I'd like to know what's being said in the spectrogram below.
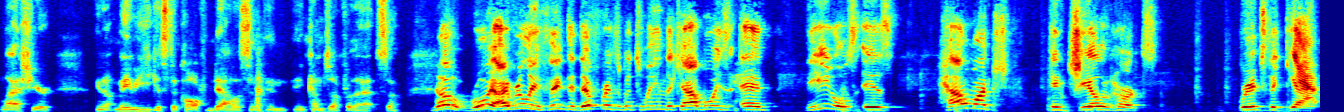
last year, you know maybe he gets the call from Dallas and, and he comes up for that. So no, Roy, I really think the difference between the Cowboys and the Eagles is how much can Jalen Hurts bridge the gap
